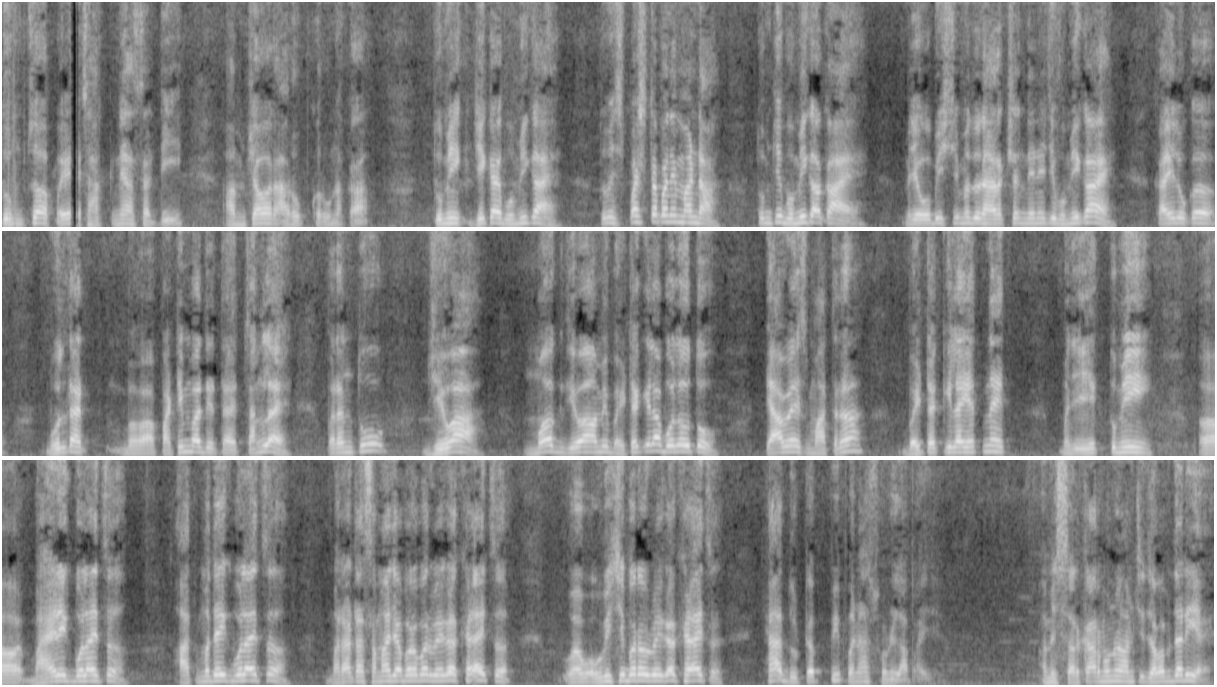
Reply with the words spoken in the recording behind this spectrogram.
तुमचं अपयश झाकण्यासाठी आमच्यावर आरोप करू नका. तुम्ही जे काय भूमिका आहे तुम्ही स्पष्टपणे मांडा. तुमची भूमिका काय आहे? म्हणजे ओबीसीमधून आरक्षण देण्याची भूमिका आहे. काही लोक बोलत आहेत पाठिंबा देत आहेत चांगलं आहे. परंतु जेव्हा मग जेव्हा आम्ही बैठकीला बोलवतो त्यावेळेस मात्र बैठकीला येत नाहीत. म्हणजे एक तुम्ही बाहेर एक बोलायचं आतमध्ये एक बोलायचं मराठा समाजाबरोबर वेगळं खेळायचं ओबीसी बरोबर वेगळं खेळायचं. ह्या दुटप्पीपणा सोडला पाहिजे. आम्ही सरकार म्हणून आमची जबाबदारी आहे.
